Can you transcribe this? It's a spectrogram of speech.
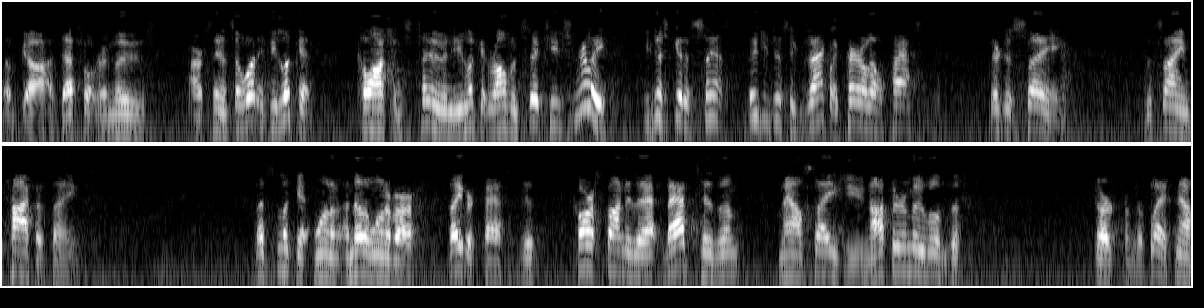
of God. That's what removes our sin. So what if you look at Colossians 2 and you look at Romans 6, you just really you just get a sense these are just exactly parallel passages. They're just saying the same type of things. Let's look at one of, another one of our favorite passages. Corresponding to that, baptism now saves you, not the removal of the dirt from the flesh. Now,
